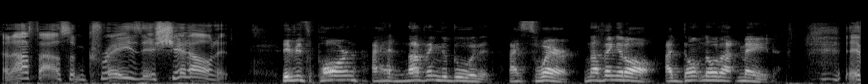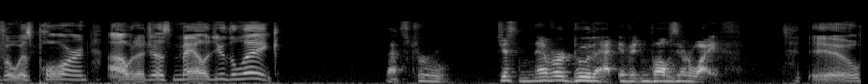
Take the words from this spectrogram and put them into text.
and I found some crazy shit on it. If it's porn, I had nothing to do with it. I swear, nothing at all. I don't know that maid. If it was porn, I would have just mailed you the link. That's true. Just never do that if it involves your wife. Ew.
